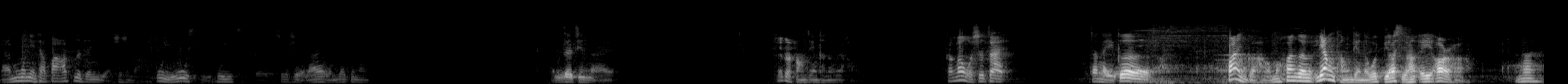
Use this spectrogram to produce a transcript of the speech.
来默念一下八字真言是什么？不以物喜，不以己悲，是不是？来，我们再进来。我们再进来，这个房间可能会好一点。刚刚我是在在哪个换一个哈？我们换个亮堂点的，我比较喜欢 A 二哈。你看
